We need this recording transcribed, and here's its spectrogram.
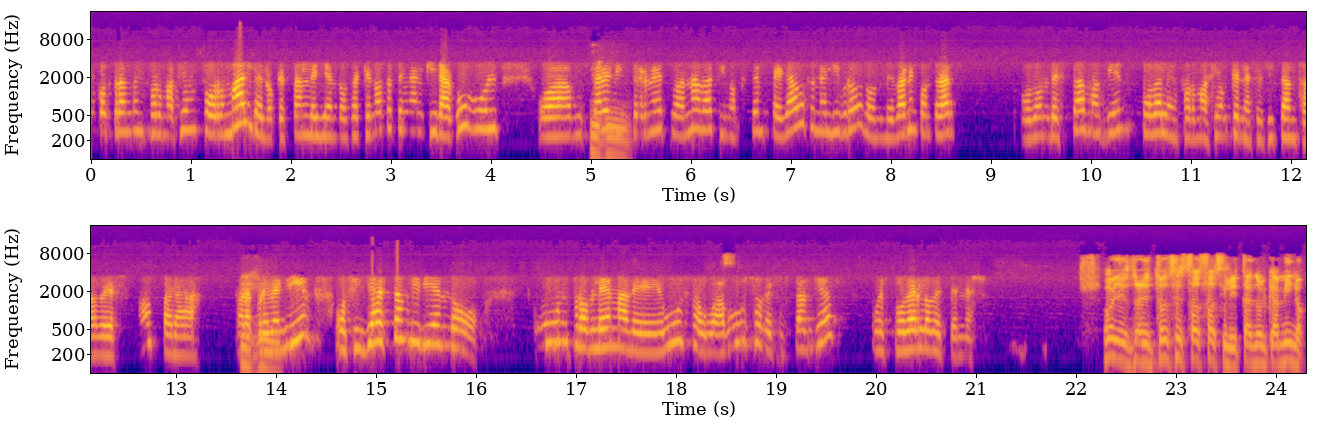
encontrando información formal de lo que están leyendo, o sea, que no se tengan que ir a Google o a buscar en Internet o a nada, sino que estén pegados en el libro donde van a encontrar, o donde está más bien, toda la información que necesitan saber, ¿no? Para, para prevenir, o si ya están viviendo un problema de uso o abuso de sustancias, pues poderlo detener. Oye, entonces estás facilitando el camino.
